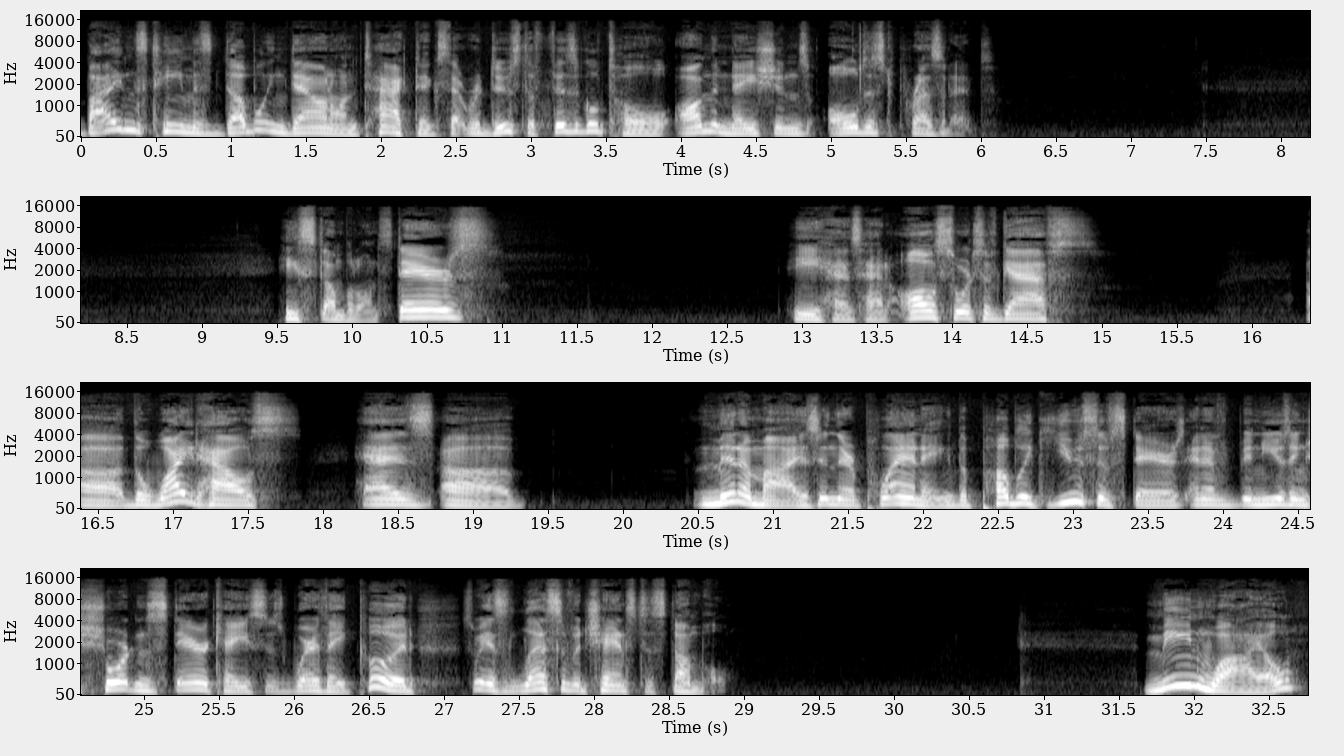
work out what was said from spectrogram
Biden's team is doubling down on tactics that reduce the physical toll on the nation's oldest president. He stumbled on stairs. He has had all sorts of gaffes uh, the White House has uh, minimized in their planning the public use of stairs and have been using shortened staircases where they could, so he has less of a chance to stumble. Meanwhile,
